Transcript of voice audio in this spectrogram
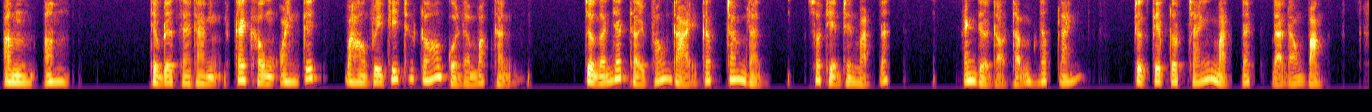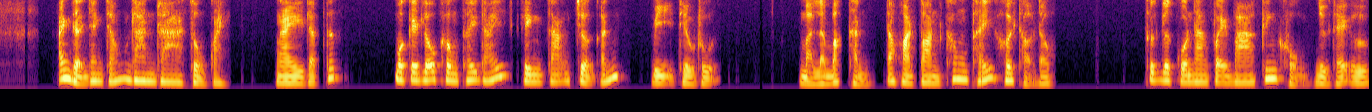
Âm âm. Thiêu đứa xe đàn cách không oanh kích vào vị trí trước đó của Lâm Bắc Thần. Trường ấn nhất thời phóng đại gấp trăm lần xuất hiện trên mặt đất. Ánh lửa đỏ thẫm lấp lánh, trực tiếp đốt cháy mặt đất đã đóng băng. Ánh lửa nhanh chóng lan ra xung quanh. Ngay lập tức, một cái lỗ không thấy đáy hình dạng trường ấn bị thiêu rụi. Mà Lâm Bắc Thần đã hoàn toàn không thấy hơi thở đâu. Thực lực của nàng vậy mà kinh khủng như thế ư?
